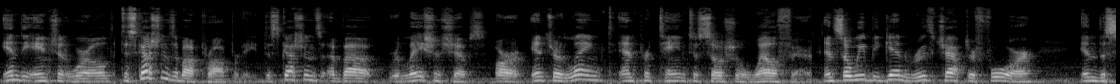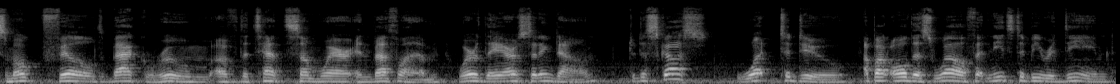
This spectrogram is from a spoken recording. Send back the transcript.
In the ancient world, discussions about property, discussions about relationships are interlinked and pertain to social welfare. And so we begin Ruth chapter 4 in the smoke filled back room of the tent somewhere in Bethlehem, where they are sitting down to discuss what to do about all this wealth that needs to be redeemed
